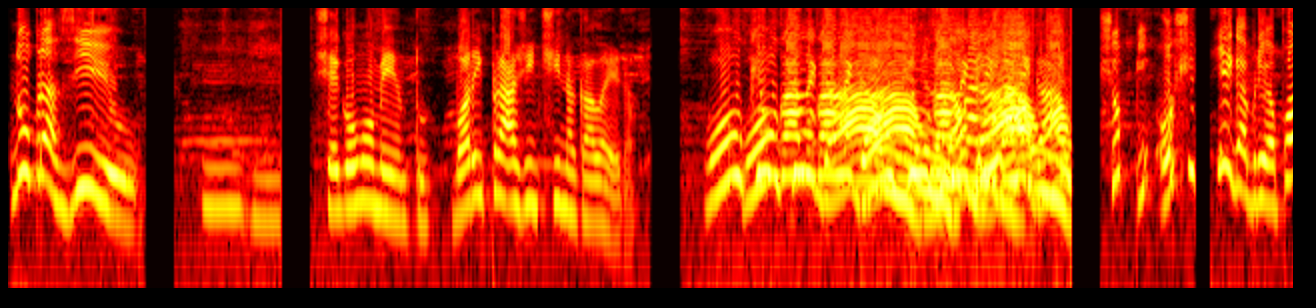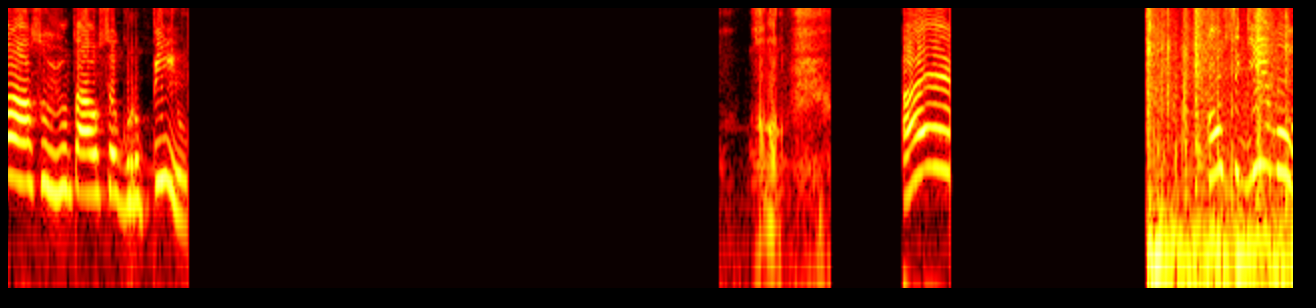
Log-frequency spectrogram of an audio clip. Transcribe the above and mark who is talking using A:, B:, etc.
A: no Brasil. Uhum. Chegou o momento. Bora ir pra Argentina, galera.
B: Uou, que lugar, que lugar legal, legal, que lugar legal, legal.
A: Shopping, oxi. E aí, Gabriel, posso juntar o seu grupinho? Aê! Conseguimos!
